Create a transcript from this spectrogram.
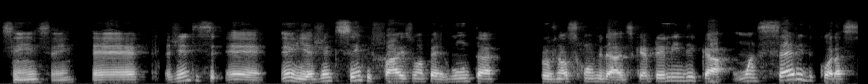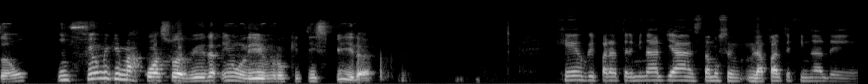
Sim, sim. É, a gente, é, Henry, a gente sempre faz uma pergunta para os nossos convidados, que é para ele indicar uma série de coração, um filme que marcou a sua vida e um livro que te inspira. Henry, para terminar, ya estamos en la parte final de,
